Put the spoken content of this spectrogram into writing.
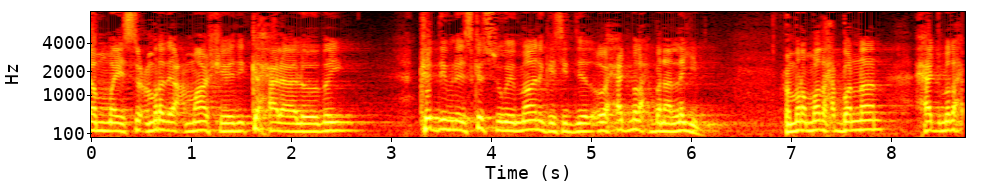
dhammaystay cumradii acmaasheedii ka xalaaloobay kadibna iska sugay maalinkii sideed oo xaj madax bannaan la yimid. Cumro madax bannaan xaj madax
